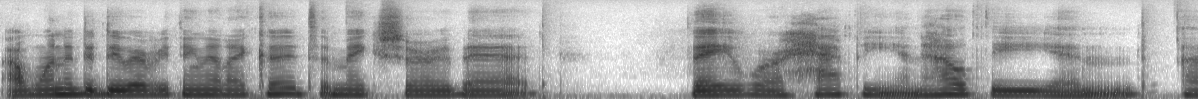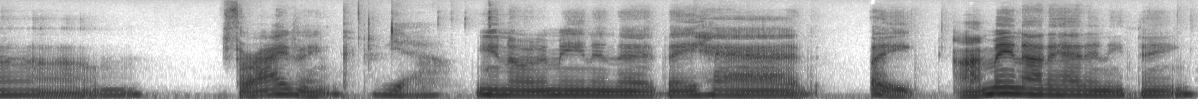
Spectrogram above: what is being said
I wanted to do everything that I could to make sure that they were happy and healthy and um, thriving. Yeah. You know what I mean? And that they had like I may not have had anything,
